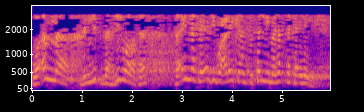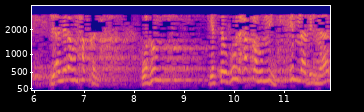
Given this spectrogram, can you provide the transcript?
وأما بالنسبة للورثة فإنك يجب عليك أن تسلم نفسك إليهم لأن لهم حقا. وهم يستوفون حقهم منك. إما بالمال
